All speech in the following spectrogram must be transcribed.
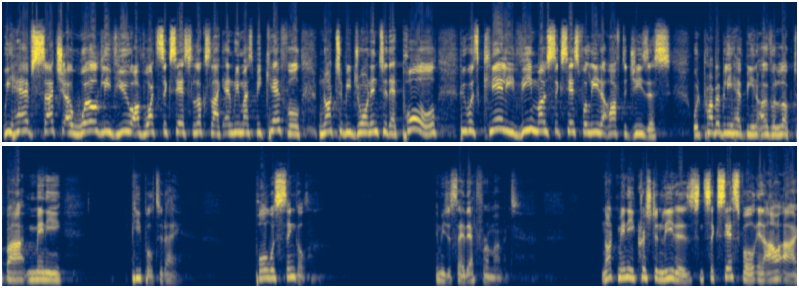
We have such a worldly view of what success looks like, and we must be careful not to be drawn into that. Paul, who was clearly the most successful leader after Jesus, would probably have been overlooked by many people today. Paul was single. Let me just say that for a moment. Not many Christian leaders, successful in our,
